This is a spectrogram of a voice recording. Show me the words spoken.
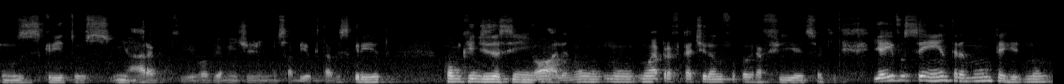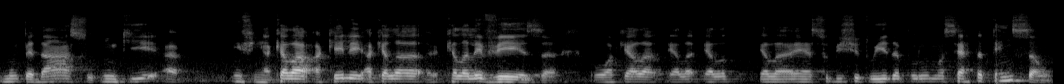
com os escritos em árabe, que obviamente a gente não sabia o que estava escrito, como quem diz assim, olha, não, não, não é para ficar tirando fotografia disso aqui. E aí você entra num, num, num pedaço em que, ah, enfim, aquela, aquele, aquela, aquela leveza, ou aquela ela ela ela é substituída por uma certa tensão,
